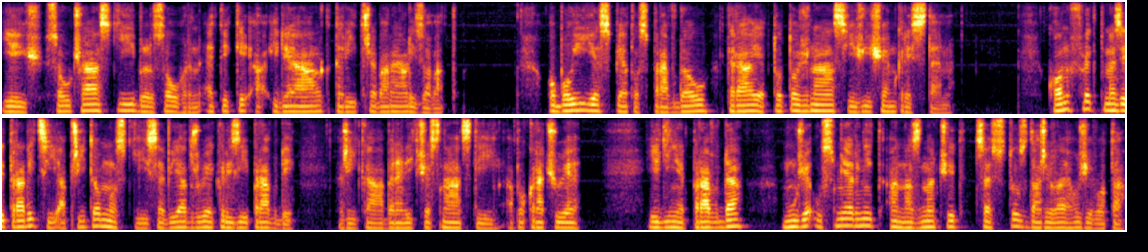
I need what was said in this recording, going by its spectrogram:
jejíž součástí byl souhrn etiky a ideál, který třeba realizovat. Obojí je spjato s pravdou, která je totožná s Ježíšem Kristem. Konflikt mezi tradicí a přítomností se vyjadřuje krizí pravdy, říká Benedikt XVI. a pokračuje. Jedině pravda může usměrnit a naznačit cestu zdařilého života.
